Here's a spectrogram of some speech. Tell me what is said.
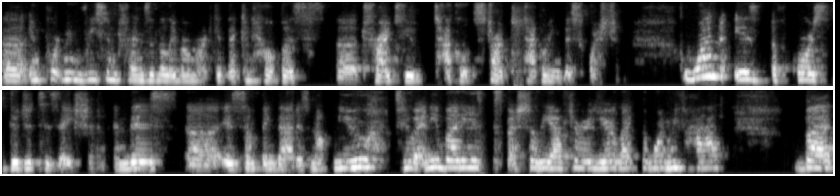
uh, important recent trends in the labor market that can help us uh, try to tackle, start tackling this question. One is, of course, digitization. And this uh, is something that is not new to anybody, especially after a year like the one we've had. But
